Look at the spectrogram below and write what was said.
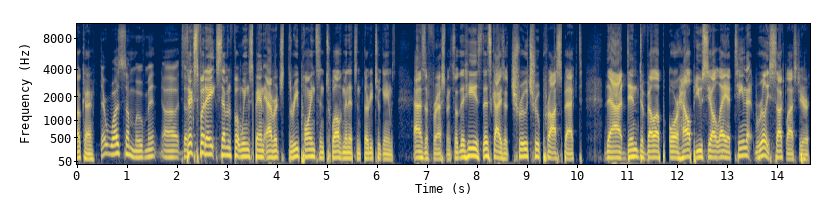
Okay. There was some movement. Uh, the, Six foot eight, seven foot wingspan, averaged three points in 12 minutes in 32 games as a freshman. So that he's this guy's a true, true prospect that didn't develop or help UCLA, a team that really sucked last year,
